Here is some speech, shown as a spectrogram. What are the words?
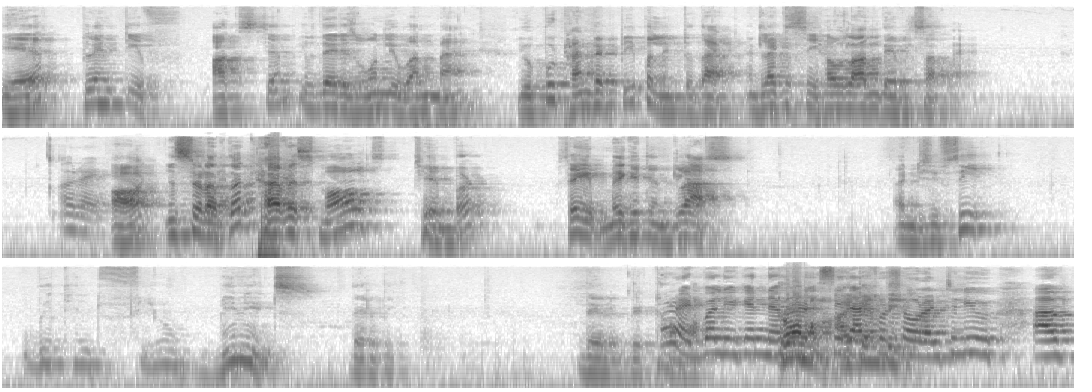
air, plenty of oxygen. If there is only one man, you put hundred people into that and let us see how long they will survive. All right. Or instead of that, have a small chamber, say make it in glass. And you see, within few minutes, there will be there will be All right. Well, you can never Trauma, see that for be- sure until you uh,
